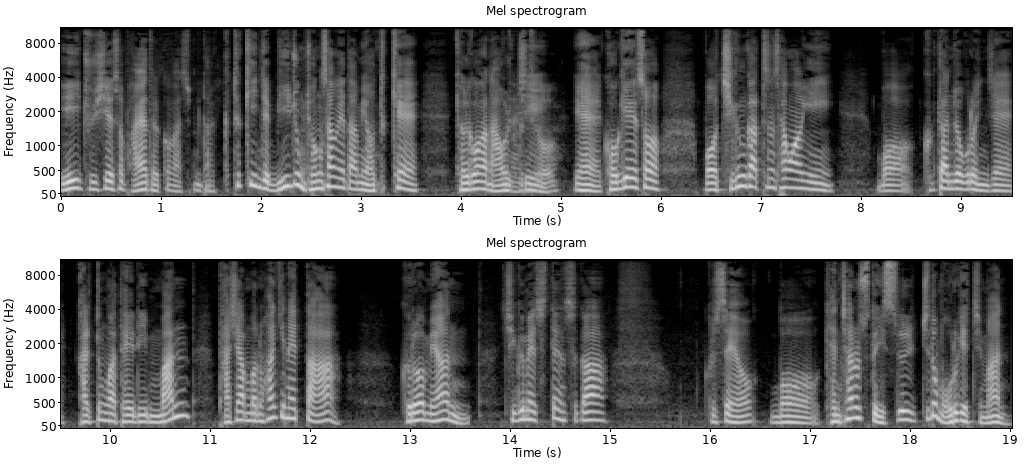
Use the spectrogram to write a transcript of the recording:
예의주시해서 봐야 될 것 같습니다. 특히 이제 미중 정상회담이 어떻게 결과가 나올지 그렇죠. 예 거기에서 뭐 지금 같은 상황이 뭐 극단적으로 이제 갈등과 대립만 다시 한번 확인했다. 그러면 지금의 stance가 글쎄요, 뭐 괜찮을 수도 있을지도 모르겠지만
